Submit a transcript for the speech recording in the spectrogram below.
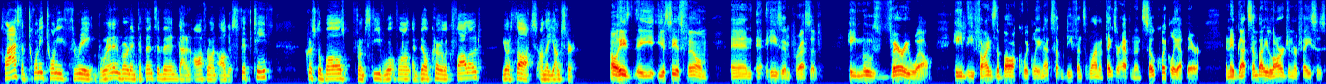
Class of 2023, Brennan Vernon, defensive end, got an offer on August 15th. Crystal balls from Steve Wiltfong and Bill Kurelic followed. Your thoughts on the youngster? Oh, he's he, you see his film, and he's impressive. He moves very well he he finds the ball quickly, and that's something defensive lineman. Things are happening so quickly up there, and they've got somebody large in their faces.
